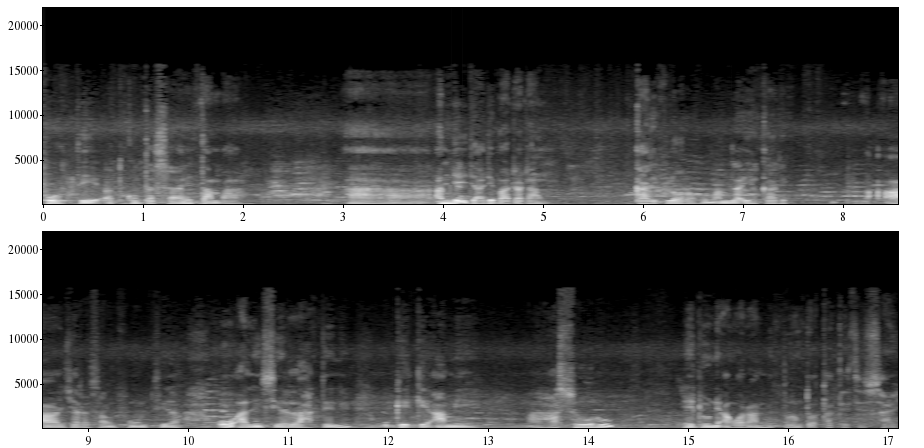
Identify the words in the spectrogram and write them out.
Forte at Kontasai tambah Amnya idade badadam Karik loro hum amla iya karik a jara sang fon sira o alin sira lahteni o keke ami hasuru e agora ami pronto tate te sai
